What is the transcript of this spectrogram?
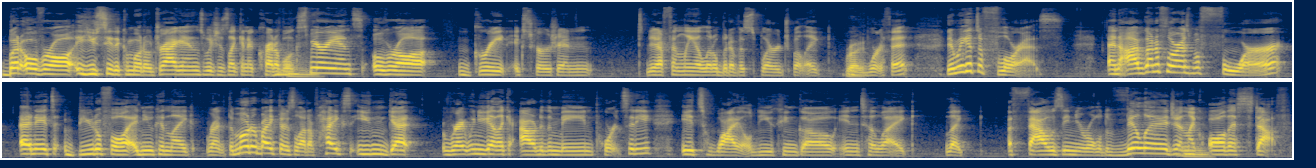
but overall, you see the Komodo dragons, which is like an incredible experience. Overall, great excursion. Definitely a little bit of a splurge, but like Right. worth it. Then we get to Flores, and I've gone to Flores before, and it's beautiful. And you can like rent the motorbike. There's a lot of hikes. You can get right when you get like out of the main port city. It's wild. You can go into like like a thousand year old village and like mm. all this stuff.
